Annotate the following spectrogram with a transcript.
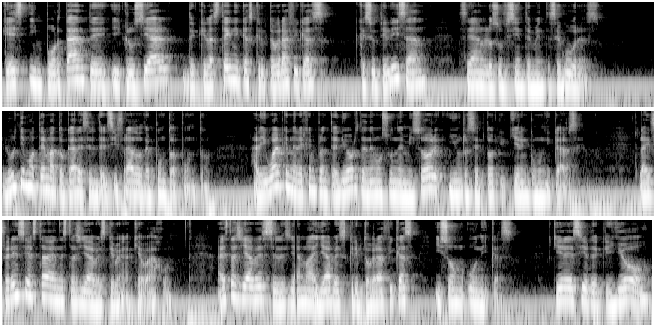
que es importante y crucial de que las técnicas criptográficas que se utilizan sean lo suficientemente seguras. El último tema a tocar es el del cifrado de punto a punto. Al igual que en el ejemplo anterior tenemos un emisor y un receptor que quieren comunicarse. La diferencia está en estas llaves que ven aquí abajo. A estas llaves se les llama llaves criptográficas y son únicas. Quiere decir de que yo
